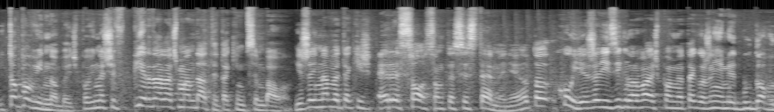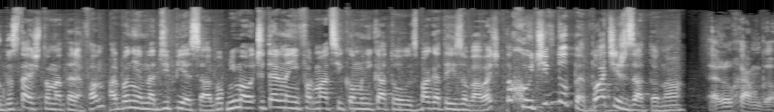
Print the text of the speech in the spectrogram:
I to powinno być. Powinno się wpierdalać mandaty takim cymbałom. Jeżeli nawet jakieś RSO są te systemy, nie? No to chuj, jeżeli zignorowałeś pomimo tego, że nie był dowód, dostałeś to na telefon, albo nie wiem, na GPS-a, albo mimo czytelnej informacji komunikatu zbagatelizowałeś, to chuj ci w dupę, płacisz za to, no. Rucham go.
